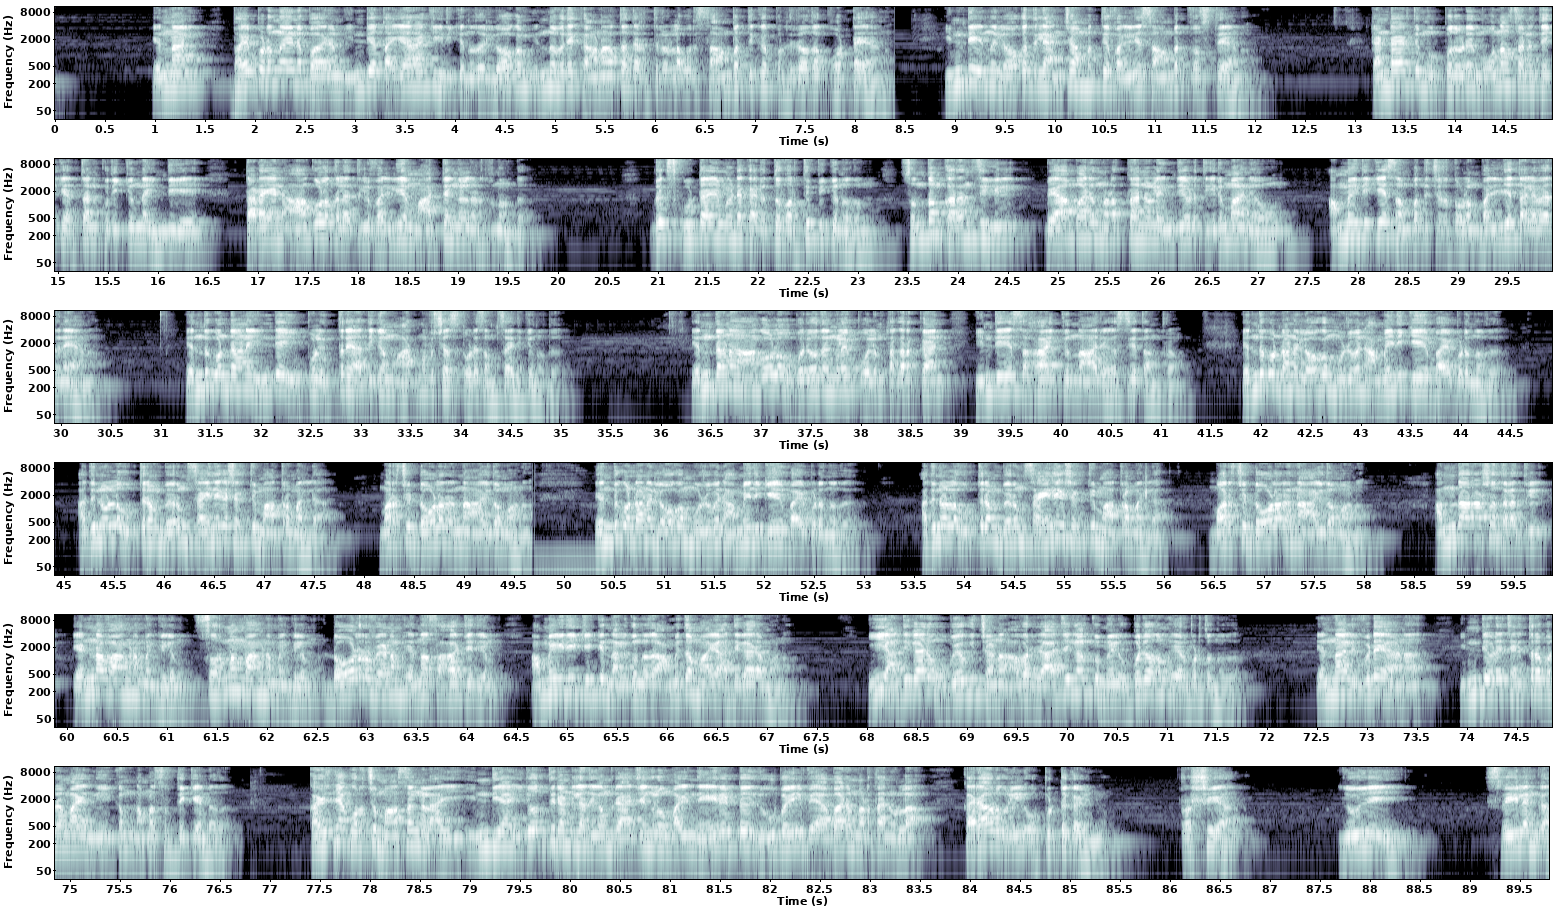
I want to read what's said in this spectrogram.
എന്നാൽ ഭയപ്പെടുന്നതിന് പകരം ഇന്ത്യ തയ്യാറാക്കിയിരിക്കുന്നത് ലോകം ഇന്നുവരെ കാണാത്ത തരത്തിലുള്ള ഒരു സാമ്പത്തിക പ്രതിരോധ കോട്ടയാണ്. ഇന്ത്യ ഇന്ന് ലോകത്തിലെ അഞ്ചാമത്തെ വലിയ സമ്പദ് വ്യവസ്ഥയാണ്. രണ്ടായിരത്തി മുപ്പതോടെ മൂന്നാം സ്ഥാനത്തേക്ക് എത്താൻ കുതിക്കുന്ന ഇന്ത്യയെ തടയാൻ ആഗോളതലത്തിൽ വലിയ മാറ്റങ്ങൾ നടത്തുന്നുണ്ട്. ബ്രിക്സ് കൂട്ടായ്മയുടെ കരുത്ത് വർദ്ധിപ്പിക്കുന്നതും സ്വന്തം കറൻസിയിൽ വ്യാപാരം നടത്താനുള്ള ഇന്ത്യയുടെ തീരുമാനവും അമേരിക്കയെ സംബന്ധിച്ചിടത്തോളം വലിയ തലവേദനയാണ്. എന്തുകൊണ്ടാണ് ഇന്ത്യ ഇപ്പോൾ ഇത്രയധികം ആത്മവിശ്വാസത്തോടെ സംസാരിക്കുന്നത്? എന്താണ് ആഗോള ഉപരോധങ്ങളെ പോലും തകർക്കാൻ ഇന്ത്യയെ സഹായിക്കുന്ന ആ രഹസ്യ തന്ത്രം എന്തുകൊണ്ടാണ് ലോകം മുഴുവൻ അമേരിക്കയെ ഭയപ്പെടുന്നത്? അതിനുള്ള ഉത്തരം വെറും സൈനിക ശക്തി മാത്രമല്ല മറിച്ച് ഡോളർ എന്ന ആയുധമാണ്. എന്തുകൊണ്ടാണ് ലോകം മുഴുവൻ അമേരിക്കയെ ഭയപ്പെടുന്നത്? അതിനുള്ള ഉത്തരം വെറും സൈനിക ശക്തി മാത്രമല്ല മറിച്ച് ഡോളർ എന്ന ആയുധമാണ്. അന്താരാഷ്ട്ര തലത്തിൽ എണ്ണ വാങ്ങണമെങ്കിലും സ്വർണം വാങ്ങണമെങ്കിലും ഡോളർ വേണം എന്ന സാഹചര്യം അമേരിക്കയ്ക്ക് നൽകുന്നത് അമിതമായ അധികാരമാണ്. ഈ അധികാരം ഉപയോഗിച്ചാണ് അവർ രാജ്യങ്ങൾക്കുമേൽ ഉപരോധം ഏർപ്പെടുത്തുന്നത്. എന്നാൽ ഇവിടെയാണ് ഇന്ത്യയുടെ ചരിത്രപരമായ നീക്കം നമ്മൾ ശ്രദ്ധിക്കേണ്ടത്. കഴിഞ്ഞ കുറച്ചു മാസങ്ങളായി ഇന്ത്യ ഇരുപത്തിരണ്ടിലധികം രാജ്യങ്ങളുമായി നേരിട്ട് രൂപയിൽ വ്യാപാരം നടത്താനുള്ള കരാറുകളിൽ ഒപ്പിട്ട് കഴിഞ്ഞു. Russia U A E Sri Lanka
